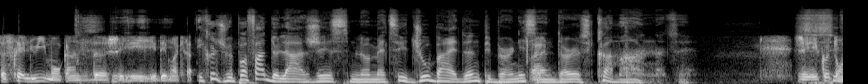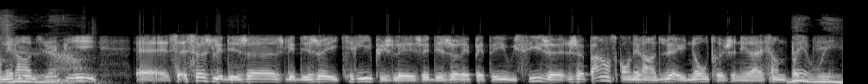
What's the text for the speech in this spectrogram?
ce serait lui, mon candidat chez les, démocrates. Écoute, je veux pas faire de l'agisme, là, mais tu sais, Joe Biden puis Bernie Sanders, come on, tu sais. Écoute, on est rendu, puis euh, ça, je l'ai déjà, je l'ai déjà écrit, puis je l'ai, j'ai déjà répété aussi. Je, je pense qu'on est rendu à une autre génération de ben oui,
